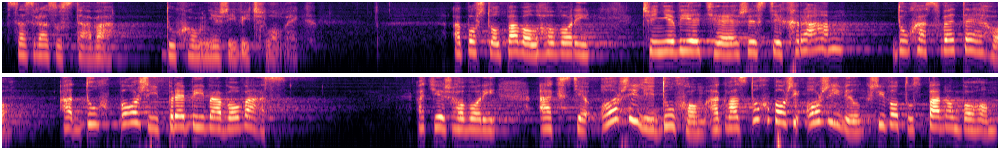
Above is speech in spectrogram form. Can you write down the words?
sa zrazu stáva duchovne živý človek. Apoštol Pavol hovorí, či neviete, že ste chrám Ducha Svetého a Duch Boží prebýva vo vás. A tiež hovorí, ak ste ožili duchom, ak vás Duch Boží oživil k životu s Pánom Bohom,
